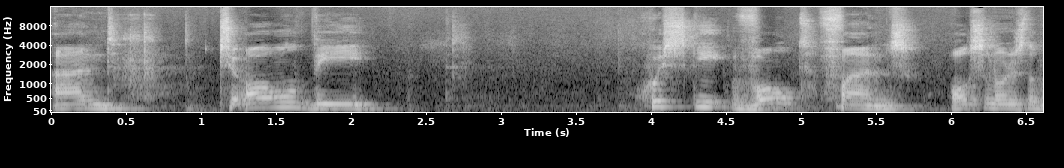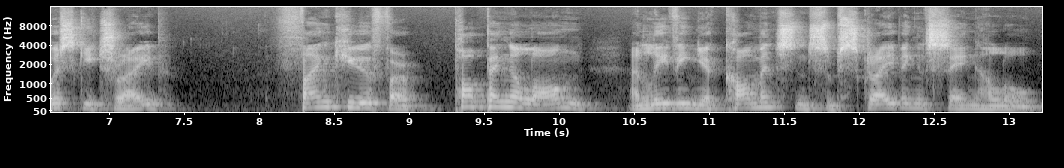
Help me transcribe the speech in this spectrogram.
And to all the Whiskey Vault fans, also known as the Whiskey Tribe, thank you for popping along and leaving your comments and subscribing and saying hello.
